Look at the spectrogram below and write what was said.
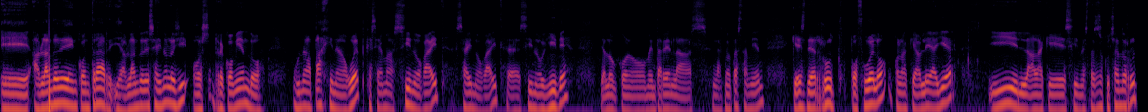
Eh, hablando de encontrar y hablando de Synology, os recomiendo una página web que se llama Sinoguide, Sinoguide, eh, ya lo comentaré en las, las, notas también, que es de Ruth Pozuelo, con la que hablé ayer y a la que si me estás escuchando Ruth,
